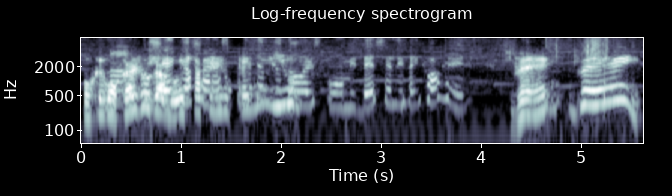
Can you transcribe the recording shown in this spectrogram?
Porque não, qualquer jogador está pedindo 30 mil dólares por um homem desse, ele vem correndo. Vem, vem.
